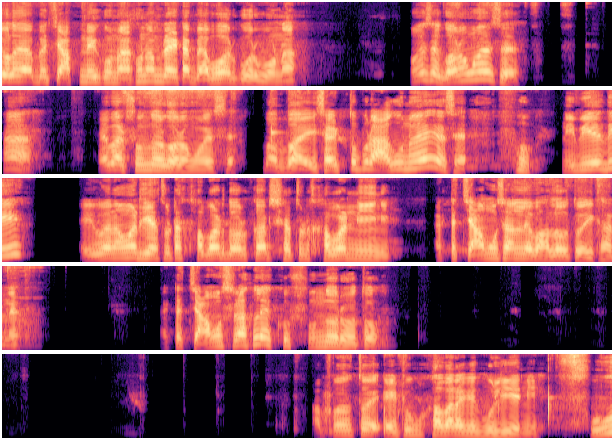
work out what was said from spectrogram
চলে যাবে চাপ নেই কোনো। এখন আমরা এটা ব্যবহার করব না। হয়েছে? গরম হয়েছে? হ্যাঁ। এবার সুন্দর গরম হয়েছে। বাবা এই সাইড তো পুরো আগুন হয়ে গেছে। ফু, নিভিয়ে দিই। এইবার আমার যতটা খাবার দরকার সেতটা খাবার নিয়ে নি। একটা চামচ আনলে ভালো হতো এখানে। একটা চামচ রাখলে খুব সুন্দর হতো। আপাতত এটুকু খাবার আগে গুলিয়ে নি। উ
